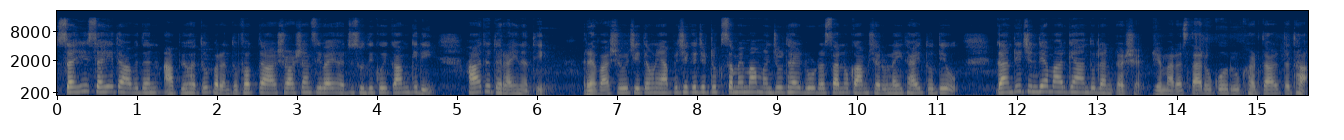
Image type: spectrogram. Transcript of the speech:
સહી સહિત આવેદન આપ્યું હતું, પરંતુ ફક્ત આશ્વાસન સિવાય હજુ સુધી કોઈ કામગીરી હાથ ધરાઈ નથી. રહેવાસીઓએ ચેતવણી આપી છે કે જે ટૂંક સમયમાં મંજૂર થયેલ રોડ રસ્તાનું કામ શરૂ નહીં થાય તો તેઓ ગાંધી ચિંધ્યા માર્ગે આંદોલન કરશે, જેમાં રસ્તા રોકો, રૂખ હડતાળ તથા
